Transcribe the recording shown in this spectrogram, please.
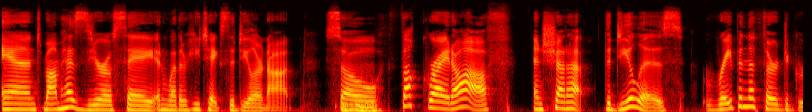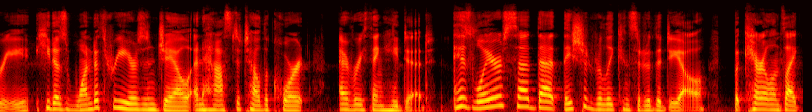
and mom has zero say in whether he takes the deal or not. So mm-hmm. fuck right off and shut up. The deal is rape in the third degree. He does one to three years in jail and has to tell the court everything he did. His lawyer said that they should really consider the deal. But Carolyn's like,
